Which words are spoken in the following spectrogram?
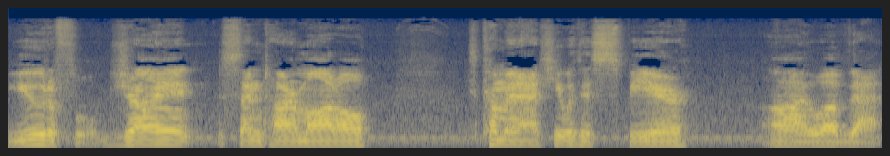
Beautiful, giant centaur model. He's coming at you with his spear. Oh, I love that.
